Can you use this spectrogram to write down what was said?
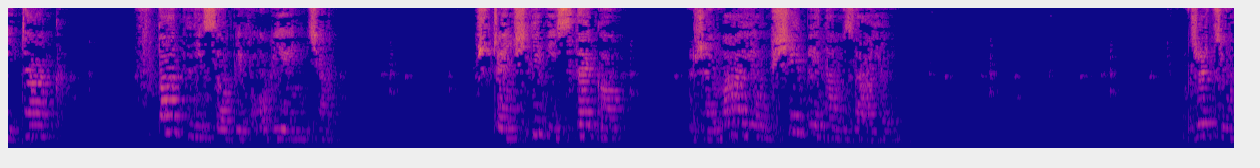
I tak wpadli sobie w objęcia szczęśliwi z tego, że mają siebie nawzajem. Życiu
